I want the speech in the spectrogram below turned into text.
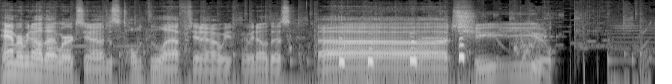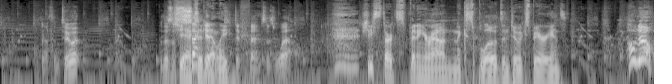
Hammer, we know how that works, you know, just hold it to the left, you know, we, we know this. Uh, chew. Nothing to it. But there's a She second defense as well. She starts spinning around and explodes into experience. Oh no!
